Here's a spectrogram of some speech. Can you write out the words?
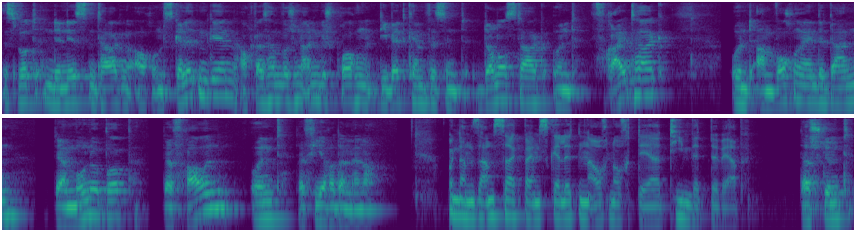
es wird in den nächsten Tagen auch um Skeleton gehen. Auch das haben wir schon angesprochen. Die Wettkämpfe sind Donnerstag und Freitag und am Wochenende dann der Monobob der Frauen und der Vierer der Männer. Und am Samstag beim Skeleton auch noch der Teamwettbewerb. Das stimmt,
